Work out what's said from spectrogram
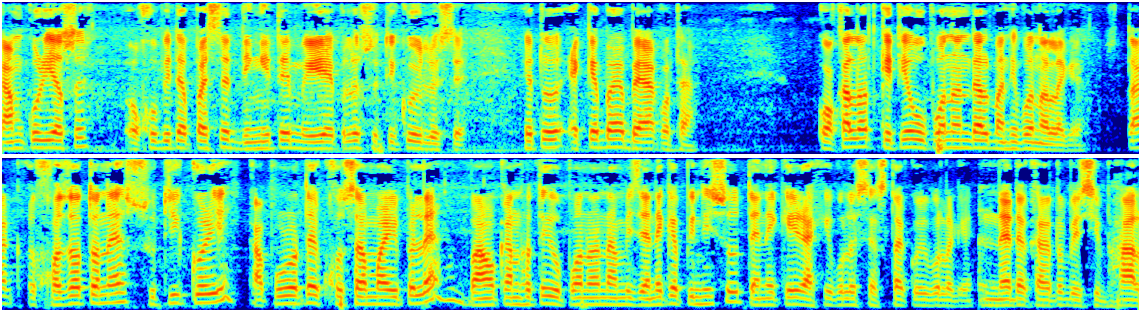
কাম কৰি আছে অসুবিধা পাইছে ডিঙিতে মেৰিয়াই পেলাই চুটি কৰি লৈছে। সেইটো একেবাৰে বেয়া কথা। কঁকালত কেতিয়াও উপনয়নডাল বান্ধিব নালাগে। তাক সযতনে চুটি কৰি কাপোৰতে খোচা মাৰি পেলাই বাওঁ কান্ধতেই উপনয়ন আমি যেনেকৈ পিন্ধিছোঁ তেনেকেই ৰাখিবলৈ চেষ্টা কৰিব লাগে। নেদেখাটো বেছি ভাল।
